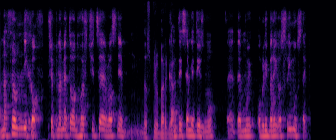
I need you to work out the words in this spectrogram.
na film Mnichov. Přepneme to od Hořčice vlastně do Spielberga. antisemitismu. To je, to je můj oblíbený oslý můstek.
